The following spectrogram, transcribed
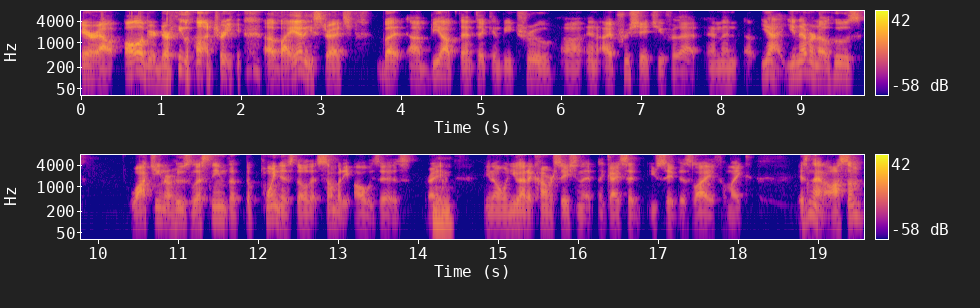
air out all of your dirty laundry uh, by any stretch, but uh, be authentic and be true. Uh, and I appreciate you for that. And then, uh, yeah, you never know who's watching or who's listening. The, the point is, though, that somebody always is, right? Mm-hmm. You know, when you had a conversation that the guy said you saved his life, I'm like, isn't that awesome?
